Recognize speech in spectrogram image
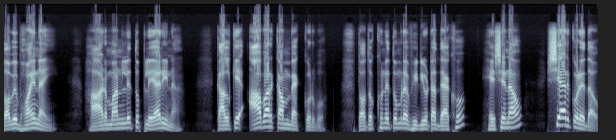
তবে ভয় নাই হার মানলে তো প্লেয়ারই না। কালকে আবার কামব্যাক করব। ততক্ষণে তোমরা ভিডিওটা দেখো, হেসে নাও শেয়ার করে দাও।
